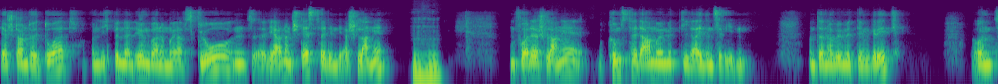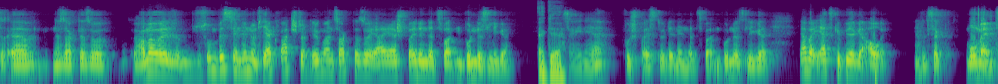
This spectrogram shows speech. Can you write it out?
der stand halt dort und ich bin dann irgendwann einmal aufs Klo und äh, ja, dann stehst du halt in der Schlange. Mhm. Und vor der Schlange kommst halt auch mal mit den Leuten ins Reden. Und dann habe ich mit dem geredet und äh, dann sagt er so, haben wir so ein bisschen hin und her quatscht und irgendwann sagt er so, ja, er spielt in der zweiten Bundesliga. Okay. Sag ich, ja, wo spielst du denn in der zweiten Bundesliga? Ja, bei Erzgebirge Aue. Dann habe ich gesagt, Moment.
